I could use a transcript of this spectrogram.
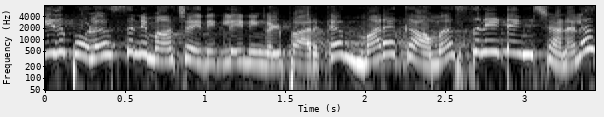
இது போல சினிமா செய்திகளை நீங்கள் பார்க்க மறக்காம சினி டைம் சேனலை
